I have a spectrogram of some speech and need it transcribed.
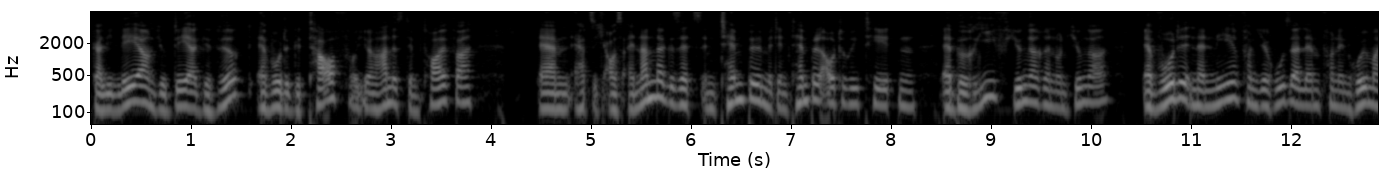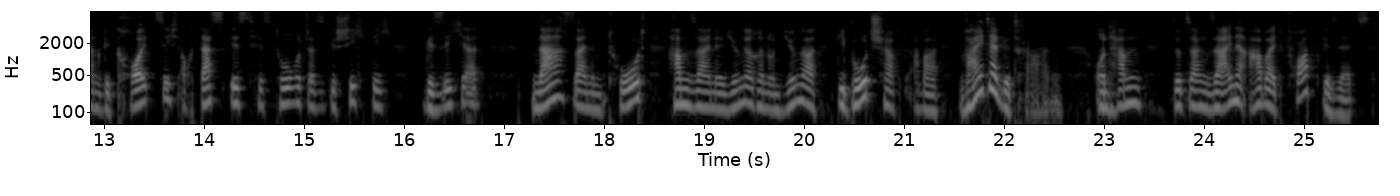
Galiläa und Judäa gewirkt. Er wurde getauft vor Johannes dem Täufer. Ähm, er hat sich auseinandergesetzt im Tempel mit den Tempelautoritäten. Er berief Jüngerinnen und Jünger. Er wurde in der Nähe von Jerusalem von den Römern gekreuzigt. Auch das ist historisch, das ist geschichtlich gesichert. Nach seinem Tod haben seine Jüngerinnen und Jünger die Botschaft aber weitergetragen und haben sozusagen seine Arbeit fortgesetzt.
